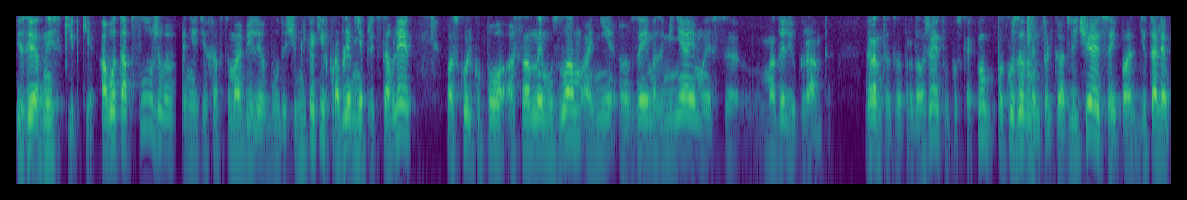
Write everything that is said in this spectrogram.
изрядные скидки. А вот обслуживание этих автомобилей в будущем никаких проблем не представляет, поскольку по основным узлам они э, взаимозаменяемы с моделью Гранта. Грант это продолжает выпускать. Ну, по кузовным только отличаются и по деталям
